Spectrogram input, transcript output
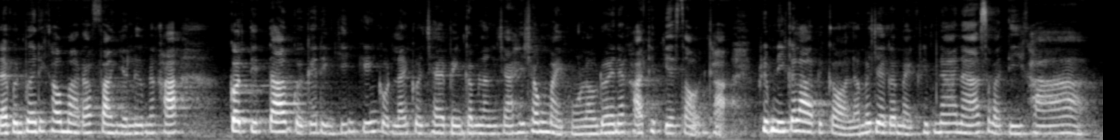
และเพื่อนๆที่เข้ามารับฟังอย่าลืมนะคะ กดติดตามกดกระดิ่งกิ้งกิ้งกดไลค์กดแชร์เป็นกำลังใจให้ช่องใหม่ของเราด้วยนะคะ ทิปเกสอนค่ะ คลิปนี้ก็ลาไปก่อนแล้วมาเจอกันใหม่คลิปหน้านะ สวัสดีค่ะ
